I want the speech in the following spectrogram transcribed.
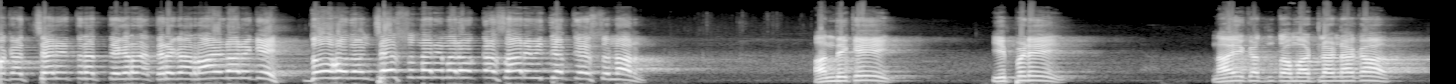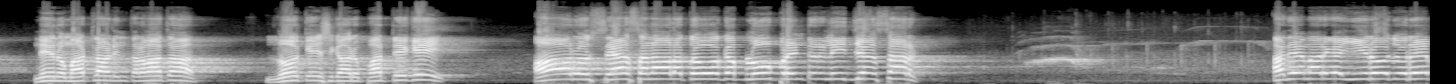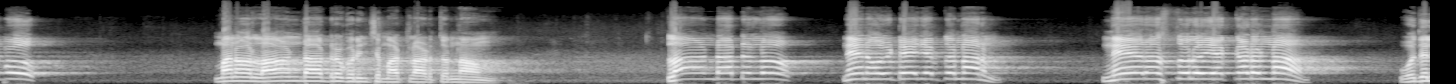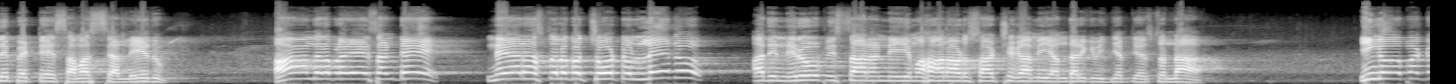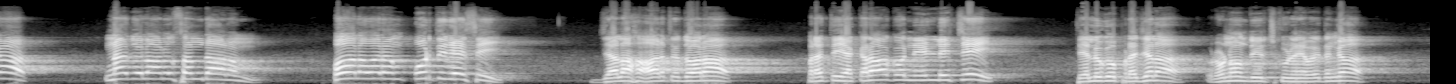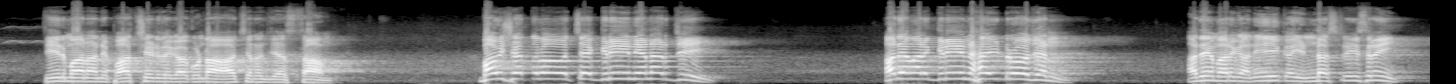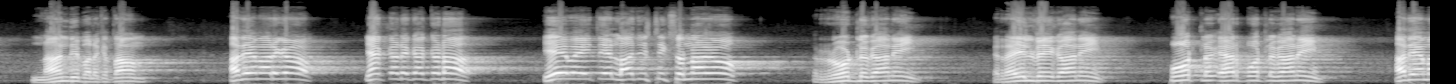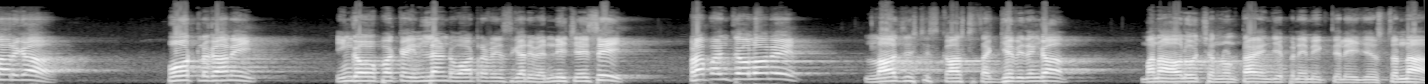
ఒక చరిత్ర తిగర తిరగ రాయడానికి దోహదం చేస్తుందని మరొక్కసారి విజ్ఞప్తి చేస్తున్నాను. అందుకే ఇప్పుడే నాయకత్వంతో మాట్లాడినాక నేను మాట్లాడిన తర్వాత లోకేష్ గారు పార్టీకి ఆరు శాసనాలతో ఒక బ్లూ ప్రింట్ రిలీజ్ చేస్తారు. అదే మారిగా ఈరోజు రేపు మనం లా అండ్ ఆర్డర్ గురించి మాట్లాడుతున్నాం. లా అండ్ ఆర్డర్లో నేను ఒకటే చెప్తున్నాను. నేరస్తులు ఎక్కడున్నా వదిలిపెట్టే సమస్య లేదు. ఆంధ్రప్రదేశ్ అంటే నేరస్తులకు చోటు లేదు. అది నిరూపిస్తానని ఈ మహానాడు సాక్షిగా మీ అందరికీ విజ్ఞప్తి చేస్తున్నా. ఇంకో పక్క నదుల అనుసంధానం పోలవరం పూర్తి చేసి జలహారతి ద్వారా ప్రతి ఎకరాకు నీళ్ళిచ్చి తెలుగు ప్రజల రుణం తీర్చుకునే విధంగా తీర్మానాన్ని పాస్ చేయడమే కాకుండా ఆచరణ చేస్తాం. భవిష్యత్తులో వచ్చే గ్రీన్ ఎనర్జీ. అదే మరి గ్రీన్ హైడ్రోజన్. అదే మరిగా అనేక ఇండస్ట్రీస్ని నాంది పలుకుతాం అదే మరిగా ఎక్కడికక్కడ ఏవైతే లాజిస్టిక్స్ ఉన్నాయో రోడ్లు కానీ రైల్వే కానీ పోర్ట్లు ఎయిర్పోర్ట్లు కానీ అదే మాదిరిగా పోర్ట్లు కానీ ఇంకో పక్క ఇన్లాండ్ వాటర్ వేస్ కానీ ఇవన్నీ చేసి ప్రపంచంలోనే లాజిస్టిక్స్ కాస్ట్ తగ్గే విధంగా మన ఆలోచనలు ఉంటాయని చెప్పి నేను మీకు తెలియజేస్తున్నా.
